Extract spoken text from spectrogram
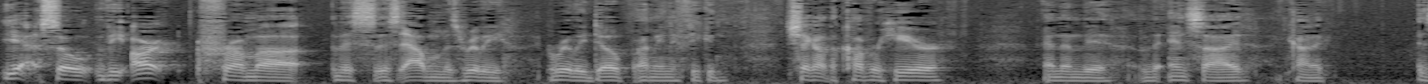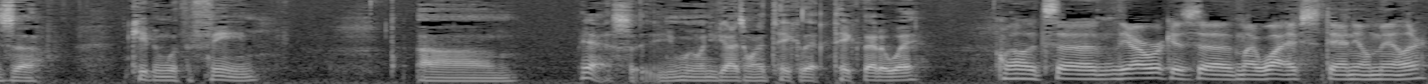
Yeah, so the art from uh, this this album is really really dope. I mean, if you can check out the cover here, and then the the inside kind of is uh, keeping with the theme. Um, yeah, so you, when you guys want to take that take that away, Well, it's uh, the artwork is uh, my wife's Danielle Mailer,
